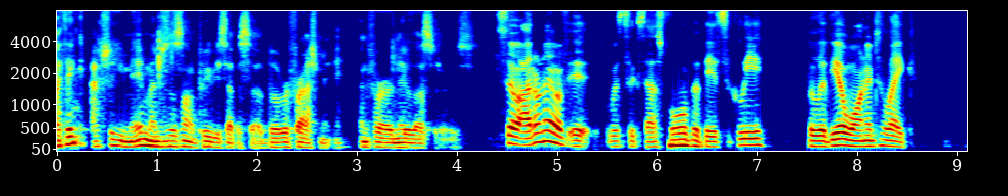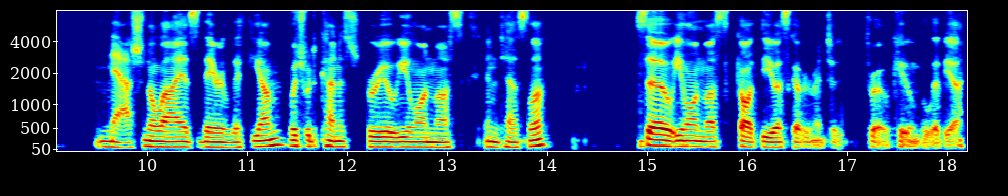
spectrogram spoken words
I think actually you may have mentioned this on a previous episode, but refresh me and for our new listeners. So I don't know if it was successful, but basically Bolivia wanted to like nationalize their lithium, which would kind of screw Elon Musk and Tesla. So Elon Musk got the U.S. government to throw a coup in Bolivia,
